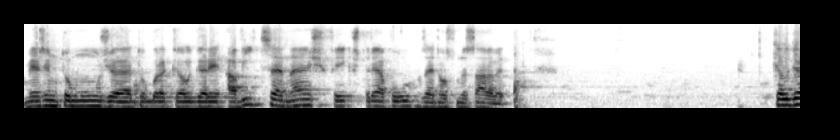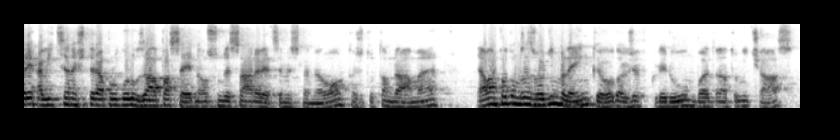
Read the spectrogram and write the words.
Věřím tomu, že to bude Calgary a více než fake 4,5 za 1,89. Calgary a více než 4,5 gólů v zápase, 1,89 si myslím, jo? takže to tam dáme. Já vám potom zase hodím link, jo? takže v klidu, budete na to mít čas.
